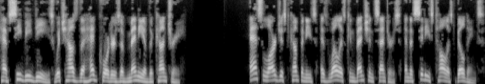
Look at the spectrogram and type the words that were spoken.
have CBDs which house the headquarters of many of the country's largest companies, as well as convention centers, and the city's tallest buildings.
